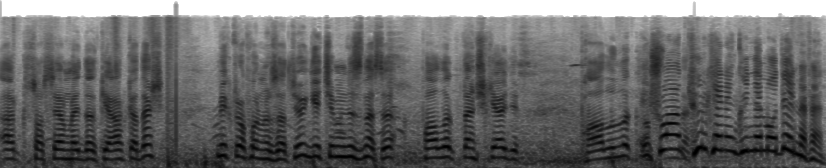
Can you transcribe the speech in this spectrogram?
ar- sosyal medyadaki arkadaş mikrofon uzatıyor. Geçiminiz nasıl? Pahalılıktan şikayet ediyor. Pahalılık E şu an Türkiye'nin gündemi o değil mi efendim?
